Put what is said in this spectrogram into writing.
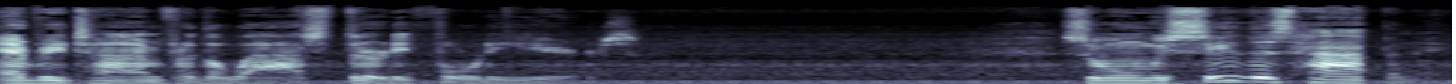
every time for the last 30, 40 years. So when we see this happening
